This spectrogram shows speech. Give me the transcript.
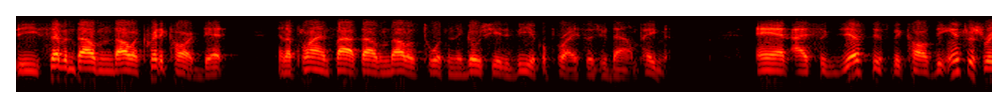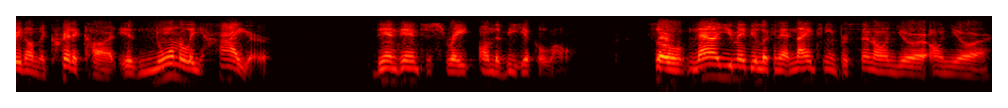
the seven thousand dollar credit card debt and applying five thousand dollars towards a negotiated vehicle price as your down payment. And I suggest this because the interest rate on the credit card is normally higher than the interest rate on the vehicle loan. So now you may be looking at 19% on your on your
